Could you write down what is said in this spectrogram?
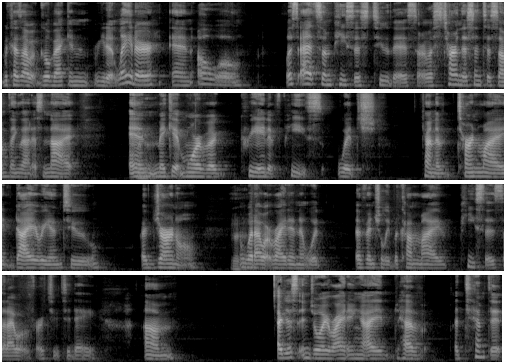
because I would go back and read it later, and oh well, let's add some pieces to this, or let's turn this into something that is not, and make it more of a creative piece, which kind of turned my diary into a journal. And what I would write in it would eventually become my pieces that I would refer to today. Um, I just enjoy writing. I have attempted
